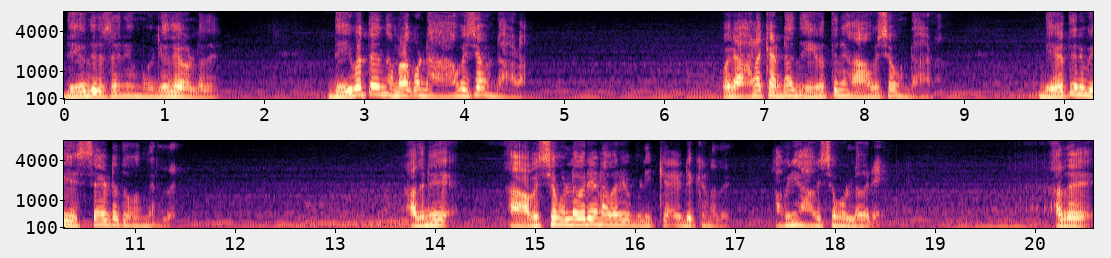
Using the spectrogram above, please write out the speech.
ദൈവദൃശ്യന് മൂല്യതയുള്ളത്? ദൈവത്തെ നമ്മളെ കൊണ്ട് ആവശ്യം ഉണ്ടാകണം. ഒരാളെ കണ്ടാൽ ദൈവത്തിന് ആവശ്യം ഉണ്ടാകണം. ദൈവത്തിന് വേസ്റ്റായിട്ട് തോന്നരുത്. അതിന് ആവശ്യമുള്ളവരെയാണ് അവനെ വിളിക്കാൻ എടുക്കണത്. അവന് ആവശ്യമുള്ളവരെ. അത്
